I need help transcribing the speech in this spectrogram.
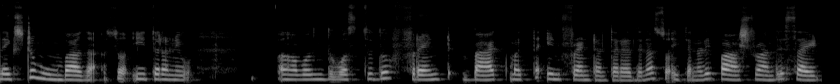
ನೆಕ್ಸ್ಟು ಮುಂಭಾಗ. ಸೊ, ಈ ಥರ ನೀವು ಒಂದು ವಸ್ತುದು ಫ್ರಂಟ್, ಬ್ಯಾಕ್ ಮತ್ತು ಇನ್ ಫ್ರಂಟ್ ಅಂತಾರೆ ಅದನ್ನು. ಸೊ, ಈ ಥರ ನೋಡಿ, ಪಾರ್ಶ್ವ ಅಂದರೆ ಸೈಡ್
